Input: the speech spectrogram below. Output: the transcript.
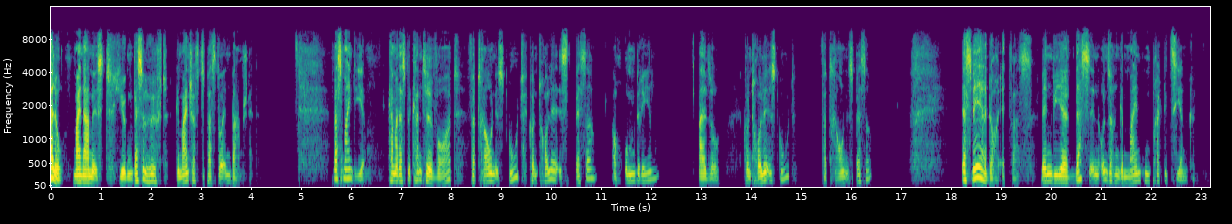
Hallo, mein Name ist Jürgen Wesselhöft, Gemeinschaftspastor in Barmstedt. Was meint ihr? Kann man das bekannte Wort Vertrauen ist gut, Kontrolle ist besser auch umdrehen? Also Kontrolle ist gut, Vertrauen ist besser? Das wäre doch etwas, wenn wir das in unseren Gemeinden praktizieren könnten.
